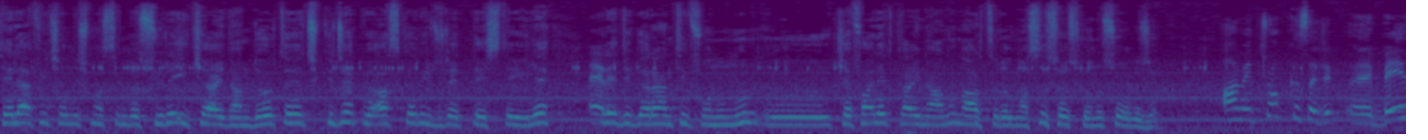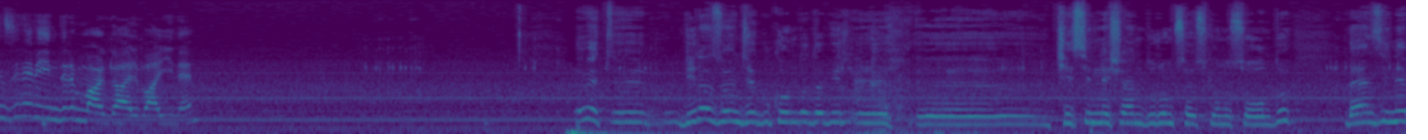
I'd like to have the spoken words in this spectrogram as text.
Telafi çalışmasında süre 2 aydan 4 aya çıkacak ve asgari ücret desteğiyle Evet. kredi garanti fonunun e, kefalet kaynağının artırılması söz konusu olacak. Ahmet çok kısacık e, benzine bir indirim var galiba yine. Evet, e, biraz önce bu konuda da bir e, e, kesinleşen durum söz konusu oldu. Benzine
